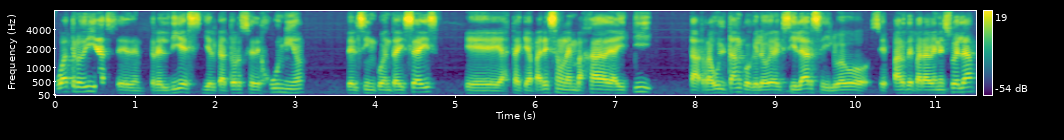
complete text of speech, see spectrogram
cuatro días, eh, entre el 10 y el 14 de junio del 56, eh, hasta que aparece en la embajada de Haití Raúl Tanco, que logra exilarse y luego se parte para Venezuela.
